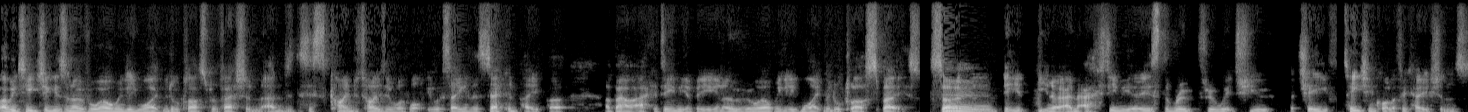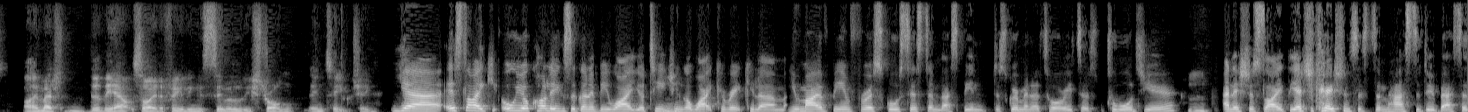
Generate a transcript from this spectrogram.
I mean, teaching is an overwhelmingly white middle class profession, and this kind of ties in with what you were saying in the second paper about academia being an overwhelmingly white middle class space. So, Mm. you, you know, and academia is the route through which you achieve teaching qualifications. I imagine that the outsider feeling is similarly strong in teaching. Yeah, it's like all your colleagues are going to be white. Hmm. You're teaching a white curriculum. You might have been through a school system that's been discriminatory to, towards you, Mm. and it's just like the education system has to do better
